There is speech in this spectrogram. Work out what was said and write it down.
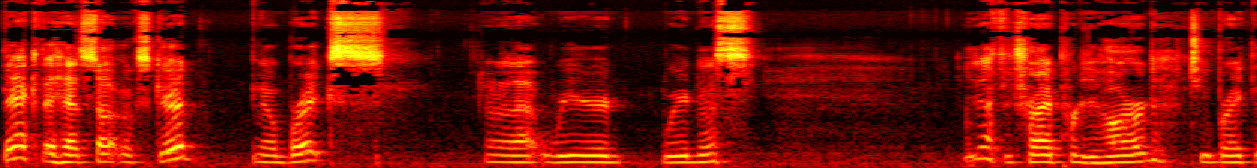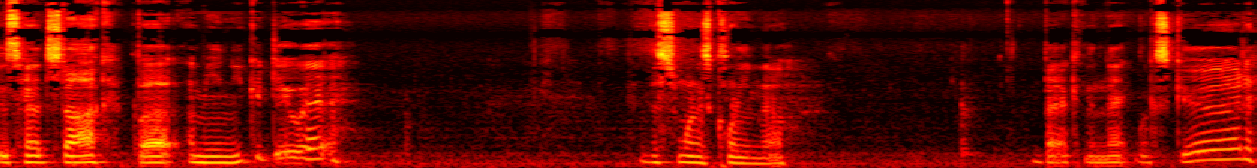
Back the headstock looks good. No breaks. None of that weird weirdness. You'd have to try pretty hard to break this headstock, but I mean, you could do it. This one is clean though. Back of the neck looks good.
